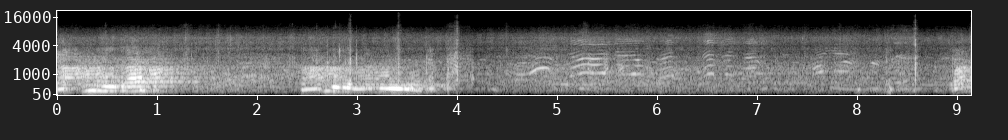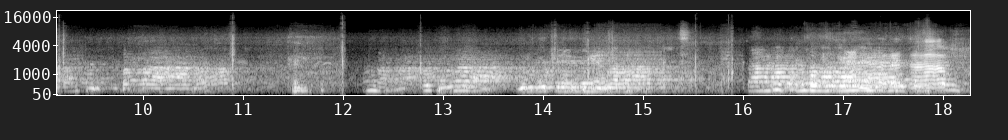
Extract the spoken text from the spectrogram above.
หามดูครับหามดูหามดูบางจุดบางบางนะครับสำหรับหามก็ถือว่าอยู่ในเกณฑ์เลยครับตามที่ผมบอก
